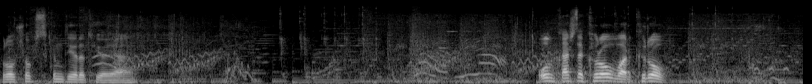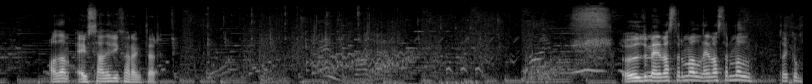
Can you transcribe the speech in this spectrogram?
Crow çok sıkıntı yaratıyor ya. Oğlum karşıda Crow var Crow. Adam efsanevi karakter. Öldüm elmaslarımı alın elmaslarımı alın takım.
